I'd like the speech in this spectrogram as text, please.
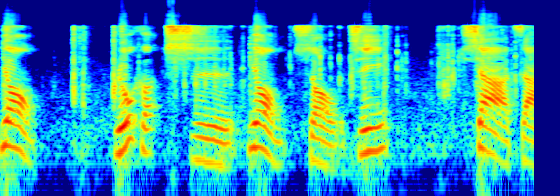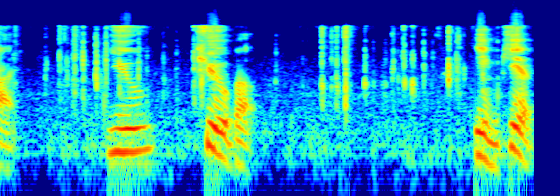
用如何使用手机下载 YouTube 影片。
